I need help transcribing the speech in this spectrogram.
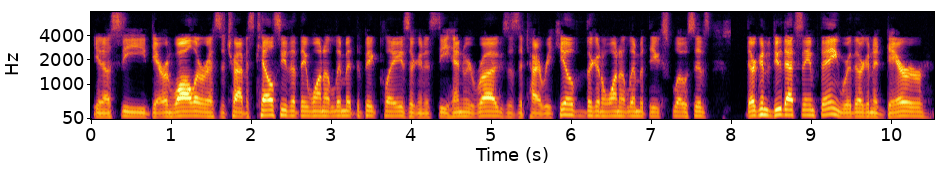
you know, see Darren Waller as the Travis Kelce that they want to limit the big plays. They're going to see Henry Ruggs as the Tyreek Hill they're going to want to limit the explosives. They're going to do that same thing where they're going to dare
